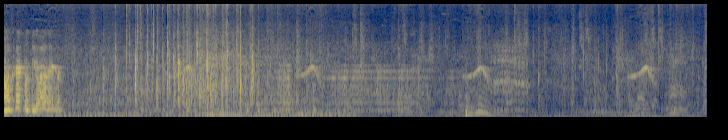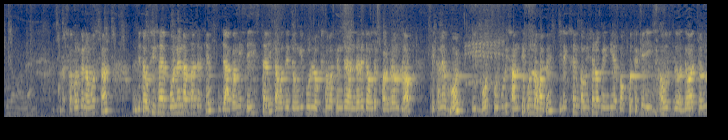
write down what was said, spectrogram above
নমস্কার, প্রত্যেকে ভালো থাকবেন। সকলকে নমস্কার। যেটা ওসি সাহেব বললেন আপনাদেরকে যে আগামী তেইশ তারিখ আমাদের জঙ্গিপুর লোকসভা কেন্দ্রের আন্ডারে যে আমাদের খড়গ্রাম ব্লক, সেখানে ভোট। এই ভোট পুরোপুরি শান্তিপূর্ণ হবে। ইলেকশন কমিশন অফ ইন্ডিয়ার পক্ষ থেকে এই সাহস দেওয়ার জন্য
